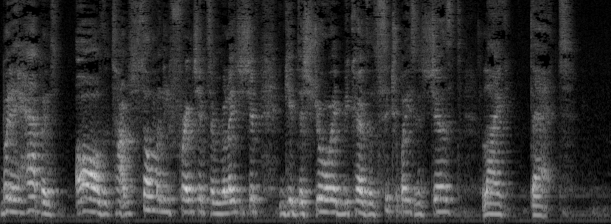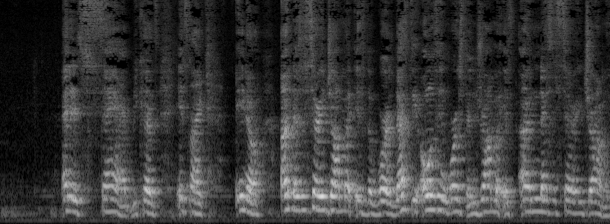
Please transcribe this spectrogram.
But it happens all the time. So many friendships and relationships get destroyed because of situations just like that. And it's sad because it's like, you know, unnecessary drama is the worst. That's the only thing worse than drama is unnecessary drama.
